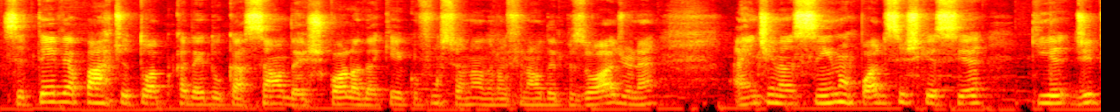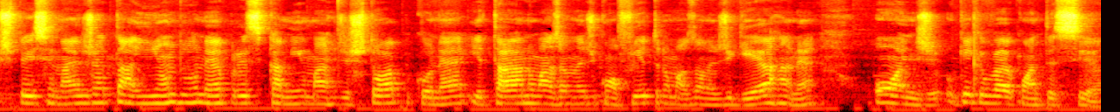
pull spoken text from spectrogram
Você teve a parte utópica da educação, da escola da Keiko funcionando no final do episódio, né? A gente assim não pode se esquecer que Deep Space Nine já está indo, né, para esse caminho mais distópico, né? E está numa zona de conflito, numa zona de guerra, né? Onde o que, que vai acontecer?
